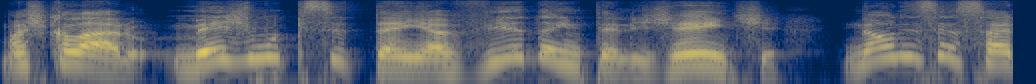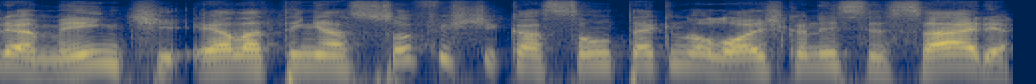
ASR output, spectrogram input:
Mas, claro, mesmo que se tenha vida inteligente, não necessariamente ela tem a sofisticação tecnológica necessária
